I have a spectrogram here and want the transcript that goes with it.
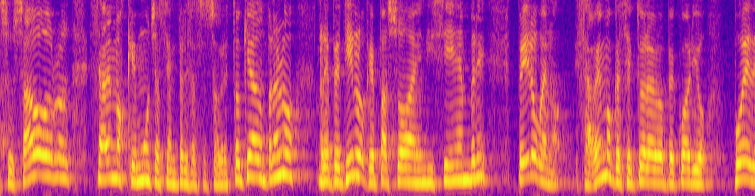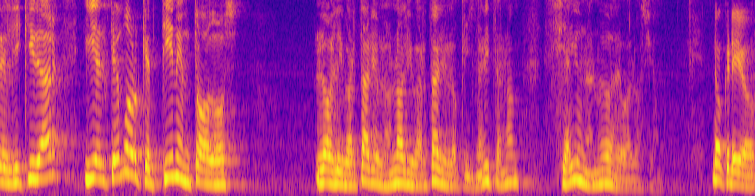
sus ahorros. Sabemos que muchas empresas se sobreestoquearon, para no repetir lo que pasó en diciembre, pero bueno, sabemos que el sector agropecuario puede liquidar y el temor que tienen todos, los libertarios, los no libertarios, los kirchneristas, ¿no? si hay una nueva devaluación. No creo.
